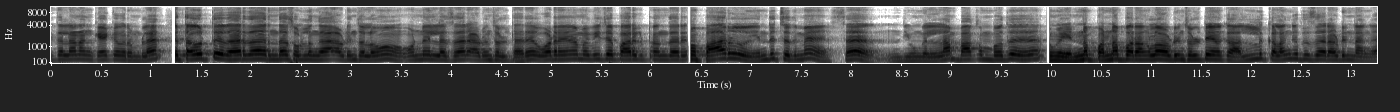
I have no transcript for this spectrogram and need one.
இதெல்லாம் நாங்கள் கேட்க விரும்பல. இதை தவிர்த்து வேறு ஏதாவது இருந்தால் சொல்லுங்க அப்படின்னு சொல்லவும் ஒன்றும் இல்லை சார் அப்படின்னு சொல்லிட்டாரு. உடனே நம்ம விஜய் பாருக்கிட்ட வந்தார். பாரு எந்திரிச்சதுமே சார் இவங்க எல்லாம் பார்க்கும்போது இவங்க என்ன பண்ண போகிறாங்களோ அப்படின்னு சொல்லிட்டு எனக்கு அல்லு கலங்குது சார் அப்படின்னாங்க.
